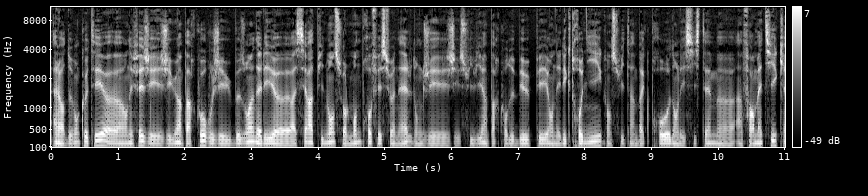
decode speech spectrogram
Alors de mon côté, euh, en effet, j'ai eu un parcours où j'ai eu besoin d'aller euh, assez rapidement sur le monde professionnel. Donc j'ai suivi un parcours de BEP en électronique, ensuite un bac pro dans les systèmes euh, informatiques,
